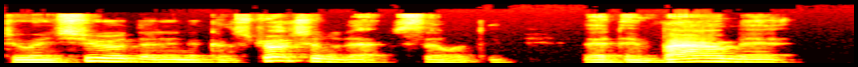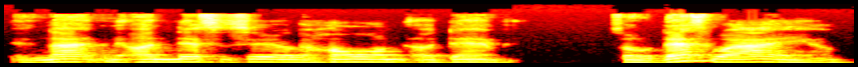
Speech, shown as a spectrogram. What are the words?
to ensure that in the construction of that facility, that the environment is not unnecessarily harmed or damaged. So that's where I am.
